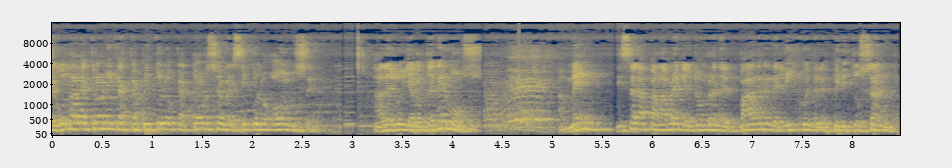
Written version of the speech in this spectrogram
Segunda de Crónicas capítulo 14 versículo 11. Aleluya, lo tenemos. Amén. Dice la palabra en el nombre del Padre, del Hijo y del Espíritu Santo.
